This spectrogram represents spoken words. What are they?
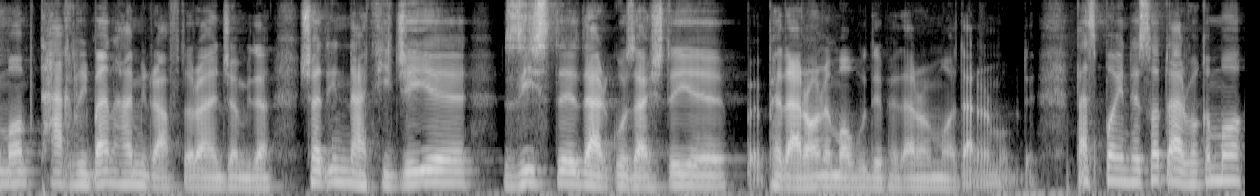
ما تقریبا همین رفتار رو انجام میدن. شاید این نتیجه زیست در گذشته پدران ما بوده پدران مادران ما بوده. پس با این حساب در واقع ما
